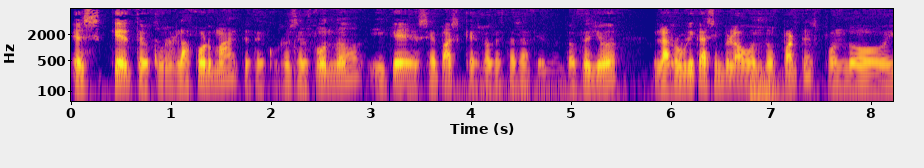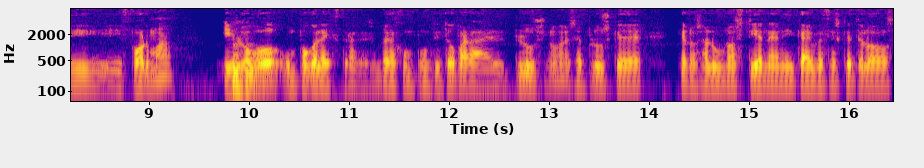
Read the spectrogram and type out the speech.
es que te ocurres la forma, que te ocurres el fondo y que sepas qué es lo que estás haciendo. Entonces yo la rúbrica siempre lo hago en dos partes, fondo y, forma, y luego un poco el extra, que siempre dejo un puntito para el plus, ¿no? Ese plus que, que los alumnos tienen y que hay veces que te lo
